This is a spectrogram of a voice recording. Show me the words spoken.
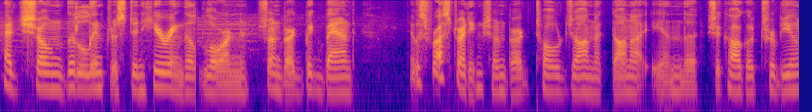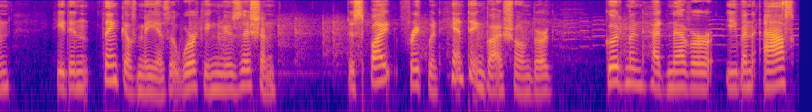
had shown little interest in hearing the Loren Schoenberg Big Band. It was frustrating, Schoenberg told John McDonough in the Chicago Tribune. He didn't think of me as a working musician. Despite frequent hinting by Schoenberg, Goodman had never even asked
